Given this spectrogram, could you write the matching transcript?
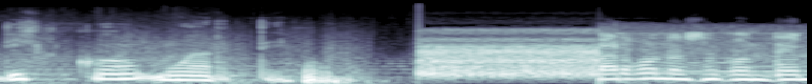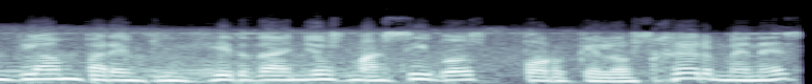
Disco Muerte. Sin embargo, no se contemplan para infligir daños masivos porque los gérmenes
